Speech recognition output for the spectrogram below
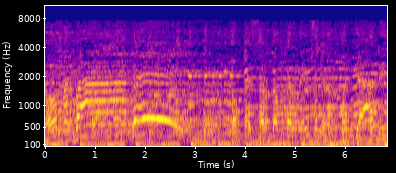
Umar Bakri Profesor, dokter, insinyur menjadi.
